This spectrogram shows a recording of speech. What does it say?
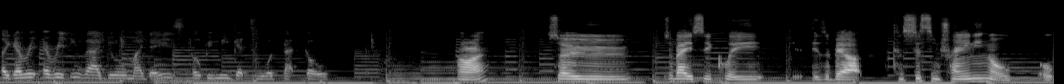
Like every everything that I do in my day is helping me get towards that goal. All right. So so basically, it's about consistent training or or,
